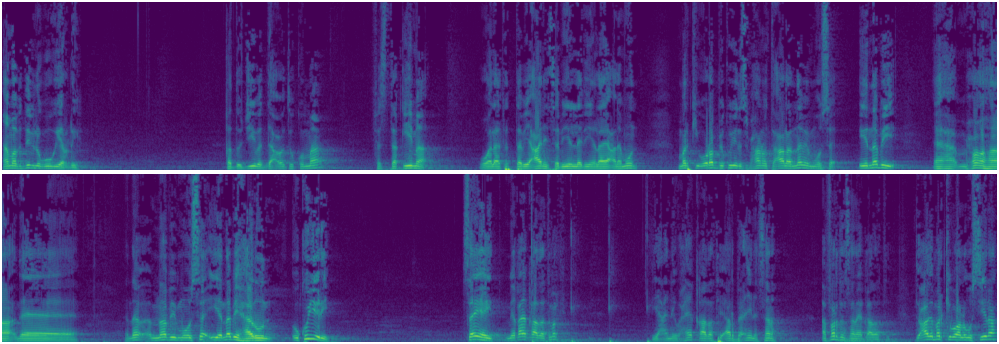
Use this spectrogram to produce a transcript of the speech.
ama dib lagugu yardhigo qad ujiibat dacwatukuma faاstaqiima walaa tattabicaani sabiila aladiina laa yaclamuun markii rabbi ku yidhi subxana wa tacaala nabi muuse iyo nabi muxuu ahaa nabi muuse iyo nabi haaruun uu ku yidhi say ahayd miiqay qaadatay marka? Waxay qaadatay arbaciina sana afartan sana ay qaadatay. Ducadii markiiba waa lagu siinaa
